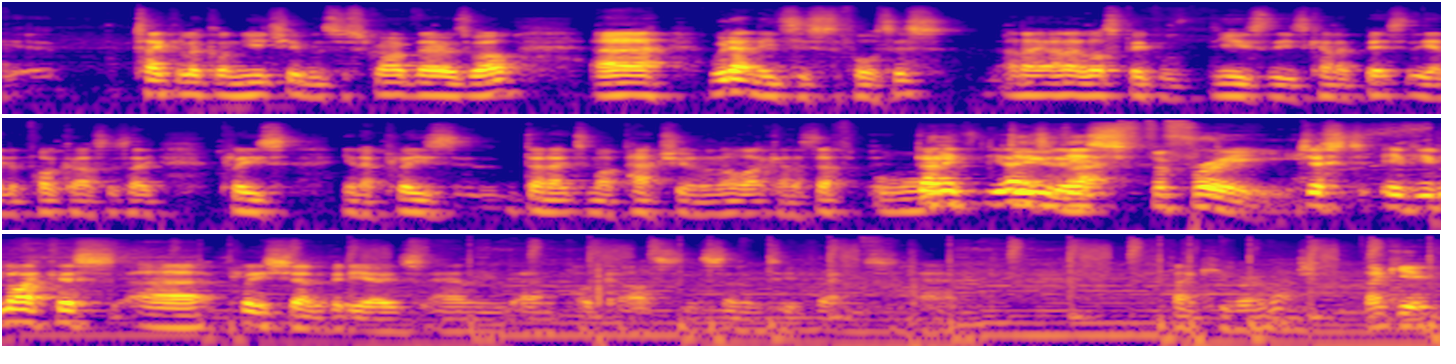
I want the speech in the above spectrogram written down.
take a look on YouTube and subscribe there as well. Uh, we don't need to support us. I know, I know lots of people use these kind of bits at the end of podcasts to say, please, you know, please donate to my Patreon and all that kind of stuff. We Don't you do do this for free. Just if you like us, uh, please share the videos and, and podcasts and send them to your friends. And thank you very much. Thank you.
